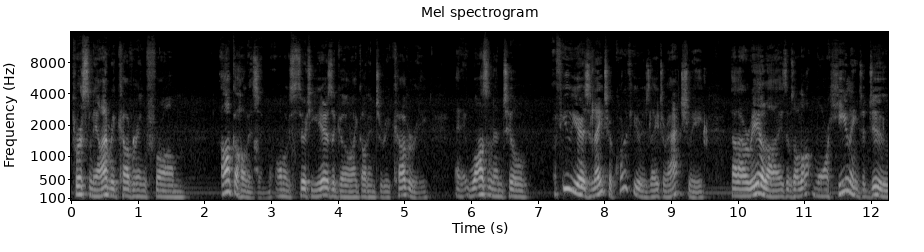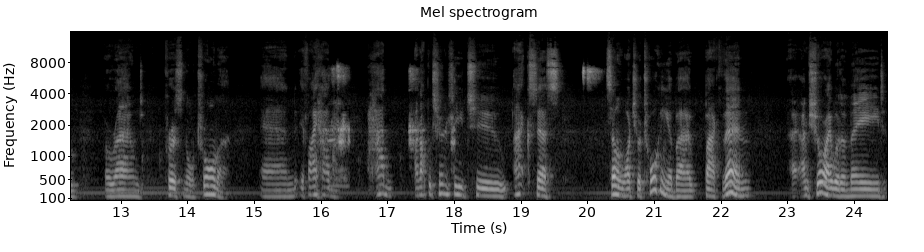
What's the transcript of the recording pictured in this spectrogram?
personally, I'm recovering from alcoholism. Almost 30 years ago, I got into recovery and it wasn't until a few years later, quite a few years later actually, that I realized there was a lot more healing to do around personal trauma. And if I had had an opportunity to access some of what you're talking about back then, I'm sure I would have made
